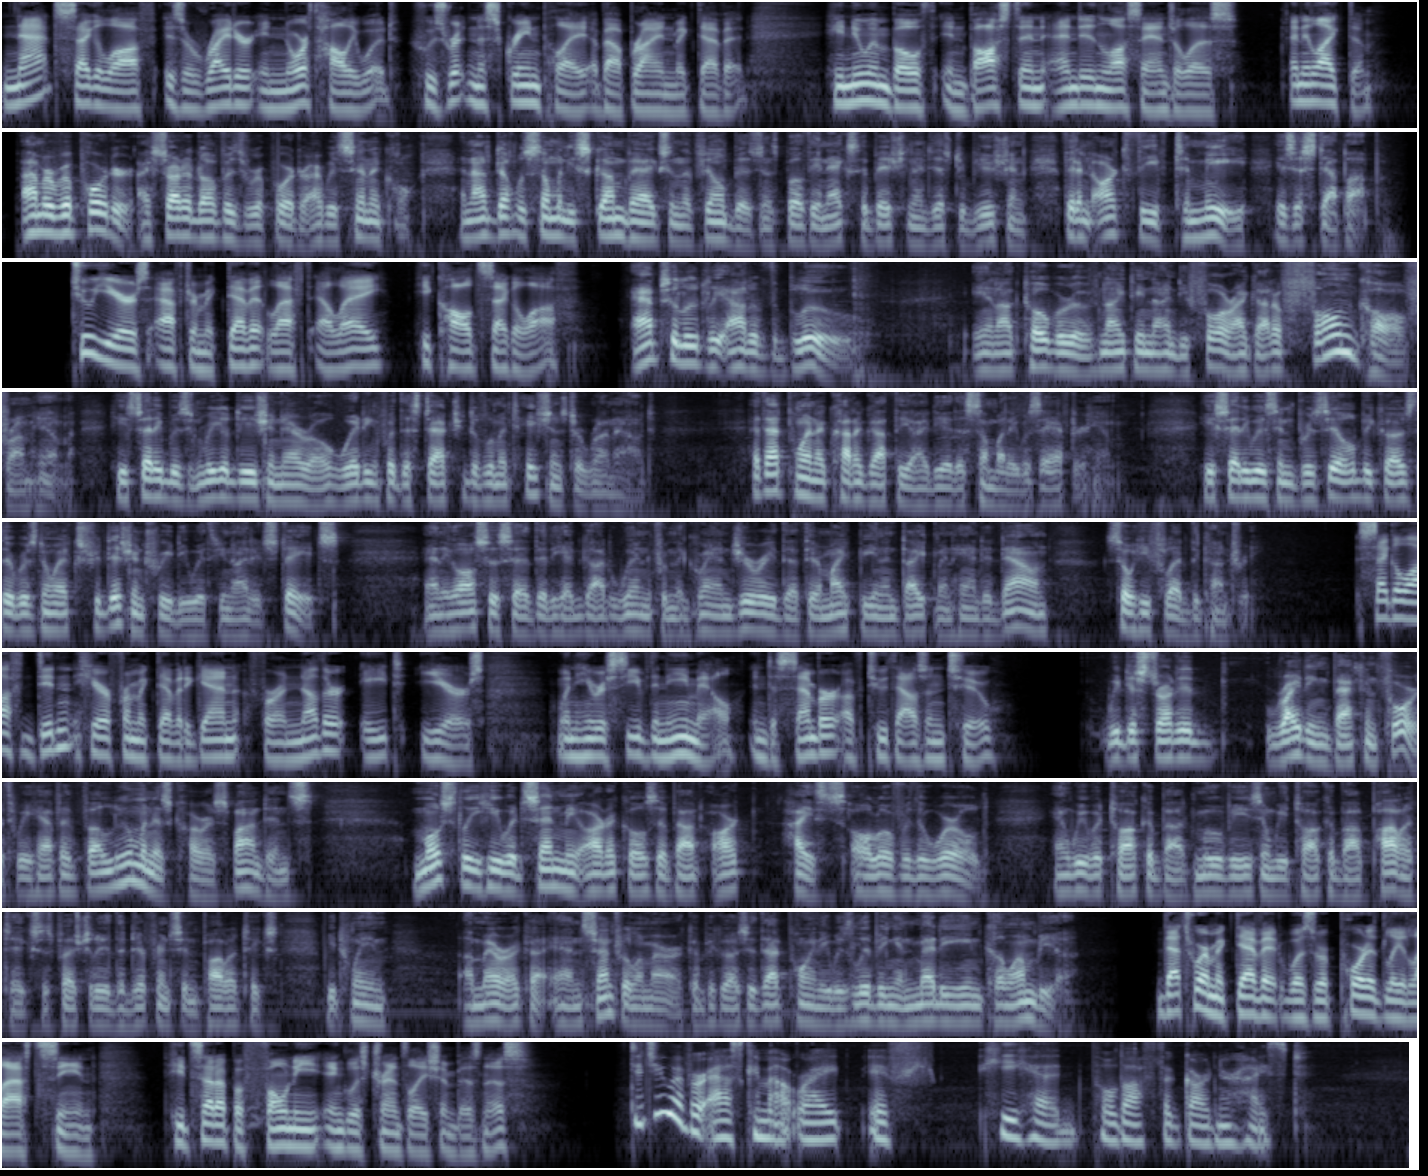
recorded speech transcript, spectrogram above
Nat Segaloff is a writer in North Hollywood who's written a screenplay about Brian McDevitt. He knew him both in Boston and in Los Angeles, and he liked him. I'm a reporter. I started off as a reporter. I was cynical. And I've dealt with so many scumbags in the film business, both in exhibition and distribution, that an art thief to me is a step up. Two years after McDevitt left LA, he called Segaloff. Absolutely out of the blue, in October of 1994, I got a phone call from him. He said he was in Rio de Janeiro waiting for the statute of limitations to run out. At that point, I kind of got the idea that somebody was after him. He said he was in Brazil because there was no extradition treaty with the United States. And he also said that he had got wind from the grand jury that there might be an indictment handed down, so he fled the country. Segaloff didn't hear from McDevitt again for another eight years when he received an email in December of 2002. We just started writing back and forth. We have a voluminous correspondence. Mostly he would send me articles about art heists all over the world and we would talk about movies and we talk about politics, especially the difference in politics between America and Central America, because at that point he was living in Medellin, Colombia. That's where McDevitt was reportedly last seen. He'd set up a phony English translation business. Did you ever ask him outright if he had pulled off the Gardner heist?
